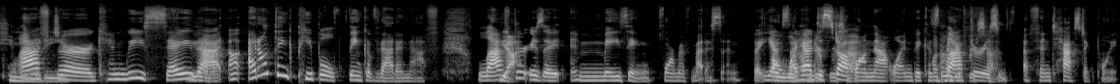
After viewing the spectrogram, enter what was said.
community. Laughter. Can we say yeah. that? Uh, I don't think people think of that enough. Laughter yeah. is an amazing form of medicine. But yes, oh, I had to stop on that one because 100%. laughter is a fantastic point.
